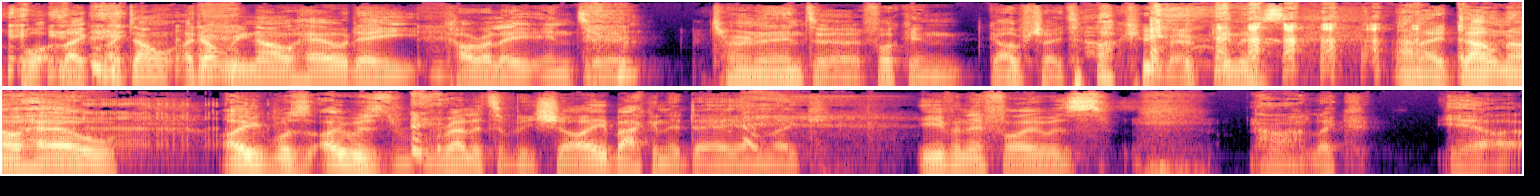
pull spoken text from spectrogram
but like I don't I don't really know how they correlate into turning into a fucking gobshite talking about Guinness, and I don't know how. I was I was relatively shy back in the day, and like even if I was, no, like yeah,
